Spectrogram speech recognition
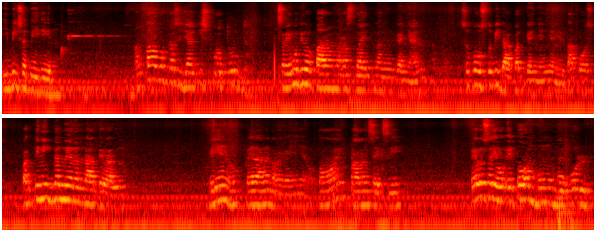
Ibig sabihin, ang tawag kasi dyan is protrude. X-ray mo, di ba parang nakaslide ng ganyan? Supposed to be dapat ganyan yan. eh. Tapos, pag tinignan mo yan ng lateral, ganyan oh, kailangan nakaganyan yan. oh. Tungoy, parang sexy. Pero sa'yo, ito ang bumubukol.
